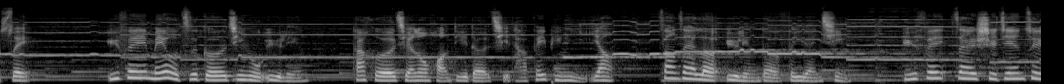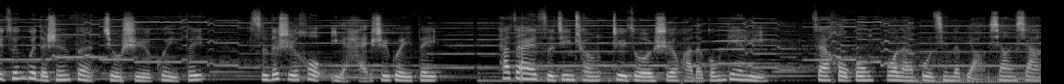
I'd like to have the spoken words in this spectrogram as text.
岁。于妃没有资格进入御陵，她和乾隆皇帝的其他妃嫔一样，葬在了御陵的妃园寝。于妃在世间最尊贵的身份就是贵妃，死的时候也还是贵妃。她在紫禁城这座奢华的宫殿里，在后宫波澜不惊的表象下，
